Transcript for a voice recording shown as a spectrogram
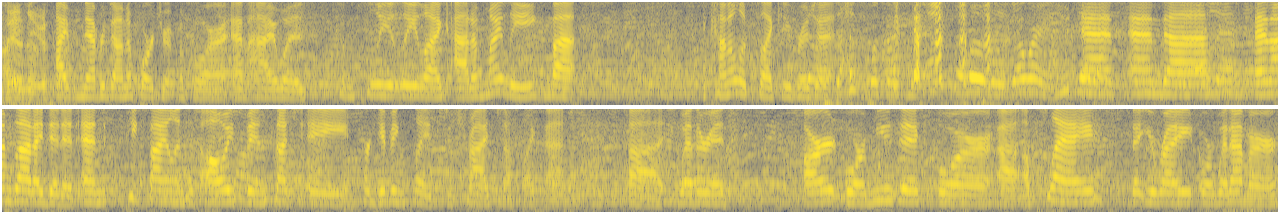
Thank you. I've never done a portrait before, and I was completely like out of my league, but it kind of looks like you, Bridget. It does look like me. Absolutely. Don't worry. You did And it. and uh, and I'm glad I did it. And Peaks Island has always been such a forgiving place to try stuff like that, uh, whether it's art or music or uh, a play that you write or whatever.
